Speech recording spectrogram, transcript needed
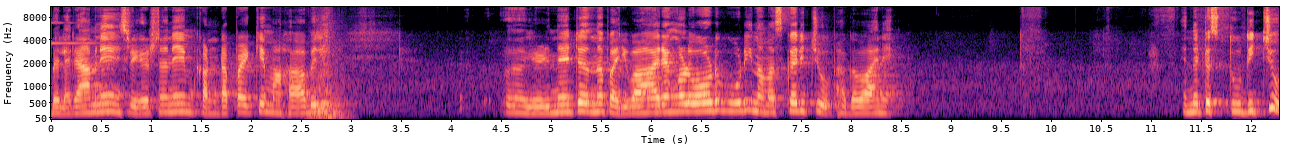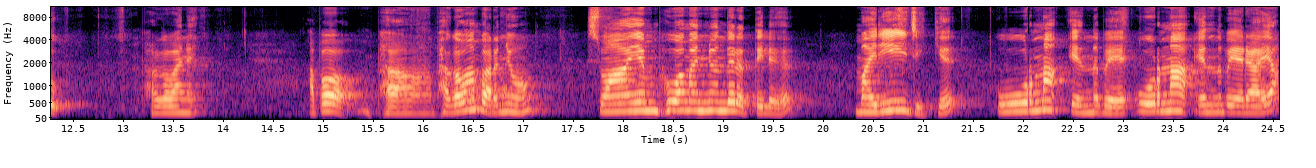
ബലരാമനെയും ശ്രീകൃഷ്ണനെയും കണ്ടപ്പോഴേക്ക് മഹാബലി എഴുന്നേറ്റ് നിന്ന് പരിവാരങ്ങളോടുകൂടി നമസ്കരിച്ചു ഭഗവാനെ. എന്നിട്ട് സ്തുതിച്ചു ഭഗവാനെ. അപ്പോൾ ഭഗവാൻ പറഞ്ഞു സ്വായംഭുവ മന്വന്തരത്തിൽ മരീചിക്ക് ഊർണ എന്ന് പേ ഊർണ എന്നു പേരായ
